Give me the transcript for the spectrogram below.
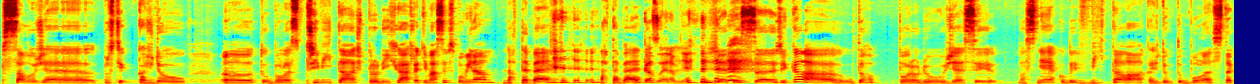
psalo, že prostě každou uh, tu bolest přivítáš, prodýcháš a tím asi vzpomínám na tebe, na tebe, Ukazuje na mě. že ty jsi říkala uh, u toho porodu, že si vlastně jakoby vítala každou tu bolest, tak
